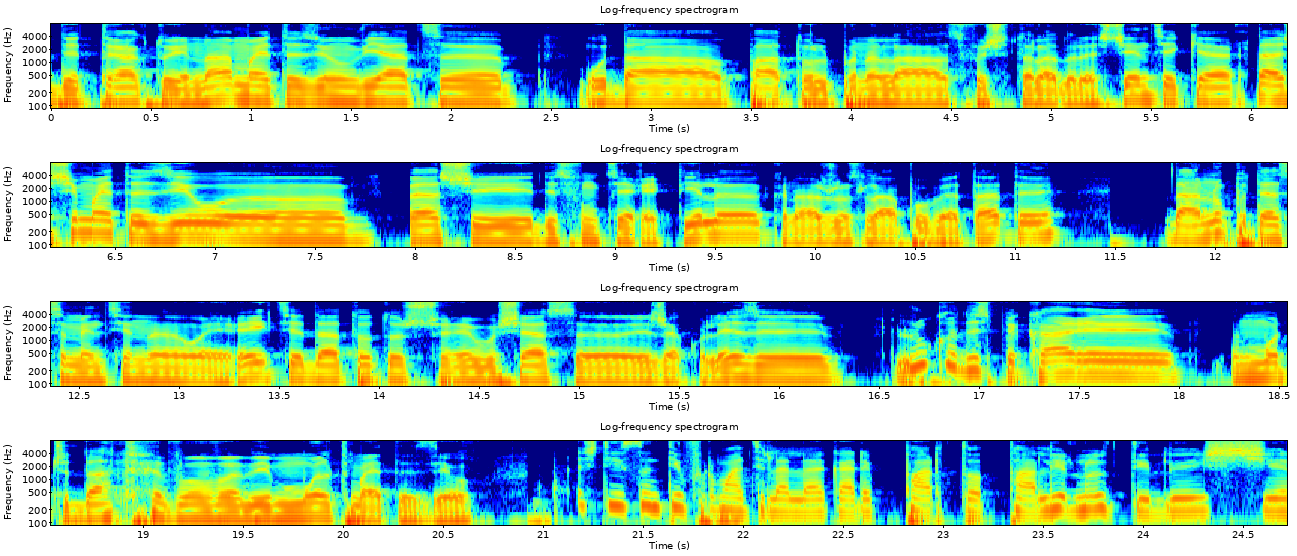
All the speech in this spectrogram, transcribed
de tract urinar mai târziu în viață, uda patul până la sfârșitul adolescenței chiar. Da, și mai târziu uh, avea și disfuncție erectilă când a ajuns la pubertate. Da, nu putea să mențină o erecție, dar totuși reușea să ejaculeze, lucru despre care, în mod ciudat, vom vorbi mult mai târziu. Știi, sunt informațiile alea care par total inutile și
